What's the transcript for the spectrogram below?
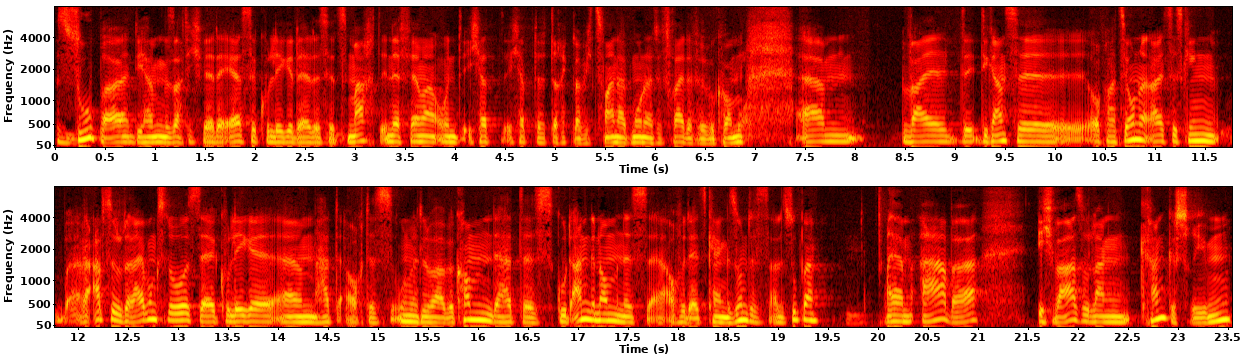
super. Die haben gesagt, ich wäre der erste Kollege, der das jetzt macht in der Firma. Und ich, hat, ich habe direkt, glaube ich, zweieinhalb Monate frei dafür bekommen. Ähm, weil die, die ganze Operation und alles, das ging absolut reibungslos. Der Kollege ähm, hat auch das unmittelbar bekommen, der hat das gut angenommen, ist äh, auch wieder jetzt kerngesund, das ist alles super. Ähm, aber ich war so lange krankgeschrieben,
